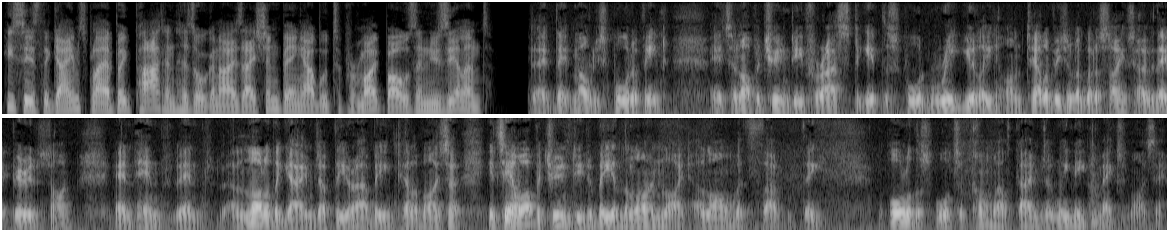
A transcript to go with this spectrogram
He says the Games play a big part in his organisation being able to promote bowls in New Zealand. That, that multi-sport event, it's an opportunity for us to get the sport regularly on television. I've got to say, so over that period of time, and and and a lot of the games up there are being televised. So it's our opportunity to be in the limelight along with uh, the all of the sports at Commonwealth Games, and we need to maximise that.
